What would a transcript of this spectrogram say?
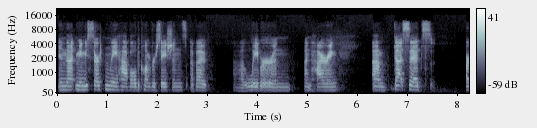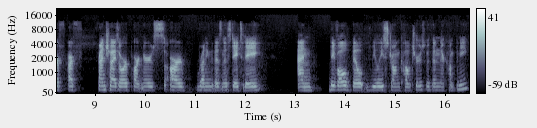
in that. I mean, we certainly have all the conversations about uh, labor and and hiring. Um, that said, our our franchisor partners are running the business day to day, and they've all built really strong cultures within their company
